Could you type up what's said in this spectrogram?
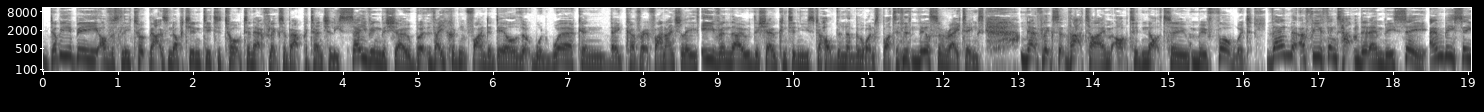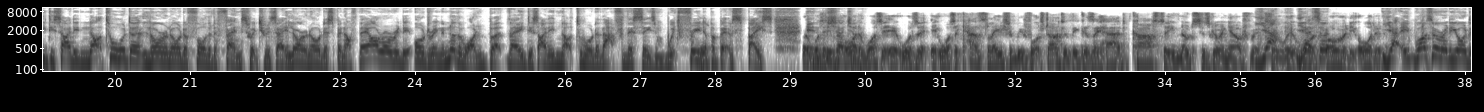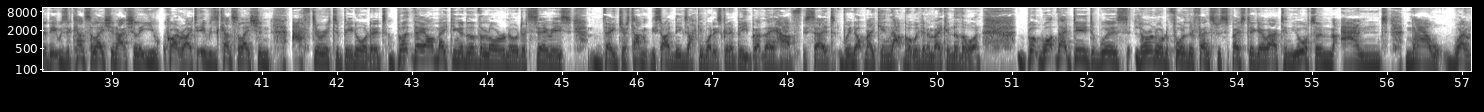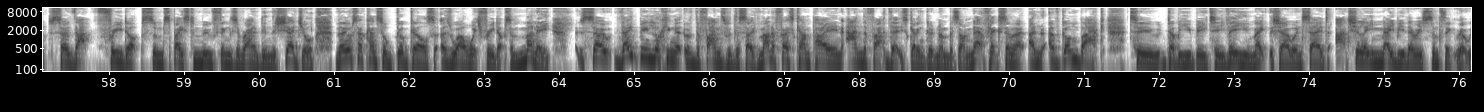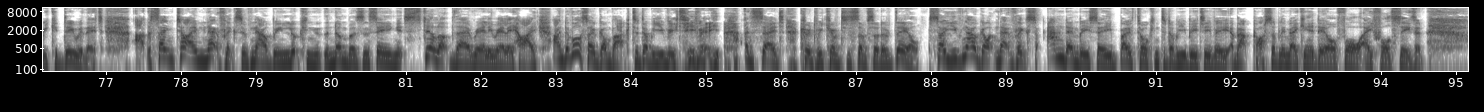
WB obviously took that as an opportunity to talk to Netflix about potentially saving the show, but they couldn't find a deal that would work and they'd cover it financially, even though the show continues to hold the number one spot in the Nielsen ratings. Netflix at that time opted not to move forward. Then a few things happened at NBC. NBC decided not to order Law and Order for the Defense, which was a Law and Order spin off. They are already ordering another one, but they decided not to order that for this season, which freed yeah. up a bit of space well, in the schedule. Order, was it? It was a it was a cancellation before it started because they had casting notices going out for it, yeah, so it yeah, was so, already ordered. Yeah, it was already ordered. It was a cancellation. Actually, you're quite right. It was a cancellation after it had been ordered, but they are making another Law and Order series. They just haven't decided exactly what it's going to be, but they have said we're not making that, but we're going to make another one. But what that did was Law and Order for the Defense was supposed to go out in the autumn and now won't. So that freed up some space to move things around in the schedule. They also cancelled Good Girls as well, which freed up some money. So they've been looking at the fans with the Save Manifest campaign and the fact that it's getting good numbers on Netflix and, and have gone back to WBTV, who make the show, and said, actually, maybe there is something that we could do with it. At the same time, Netflix have now been looking at the numbers and seeing it's still up there really, really high and have also gone back to WBTV and said, could we come to some sort of deal? So you've now got Netflix and NBC both talking to WBTV about possibly making a deal for a fourth season.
